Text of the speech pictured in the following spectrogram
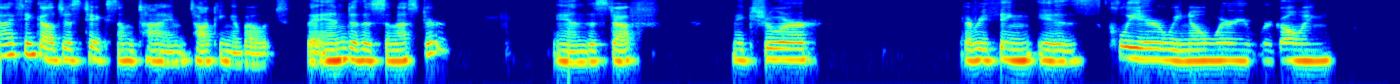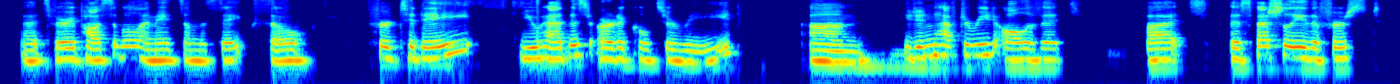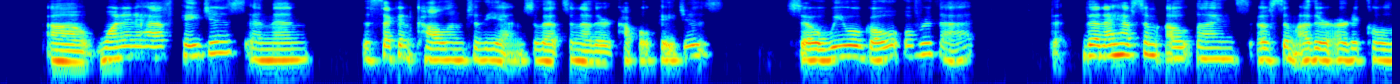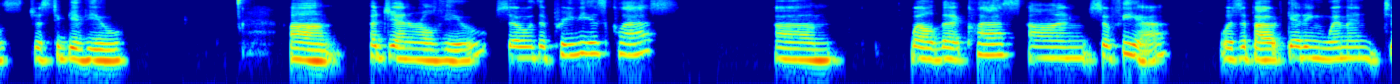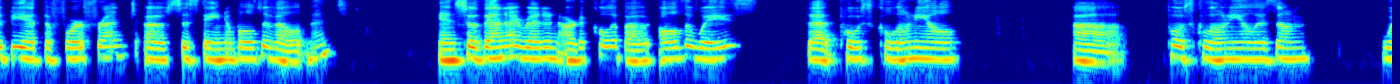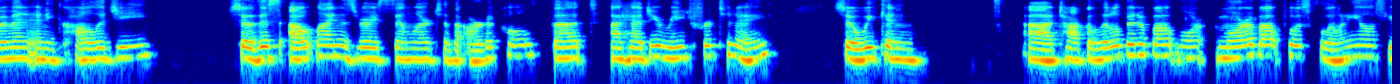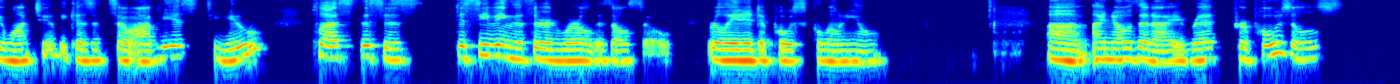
I think I'll just take some time talking about the end of the semester and the stuff. Make sure everything is clear. We know where we're going. It's very possible I made some mistakes. So for today, you had this article to read. Um, you didn't have to read all of it, but especially the first uh, one and a half pages and then the second column to the end. So that's another couple pages. So we will go over that. Then I have some outlines of some other articles just to give you um, a general view. So the previous class, um, well, the class on Sophia was about getting women to be at the forefront of sustainable development. And so then I read an article about all the ways that post-colonial, uh, post-colonialism, women and ecology. So this outline is very similar to the article that I had you read for today. So we can uh, talk a little bit about more, more about post-colonial if you want to, because it's so obvious to you. Plus, this is deceiving the third world is also related to post-colonial. Um, I know that I read proposals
